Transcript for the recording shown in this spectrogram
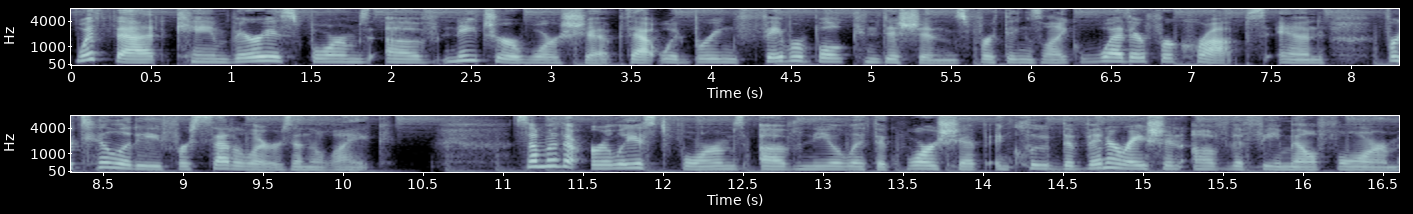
With that came various forms of nature worship that would bring favorable conditions for things like weather for crops and fertility for settlers and the like. Some of the earliest forms of Neolithic worship include the veneration of the female form,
